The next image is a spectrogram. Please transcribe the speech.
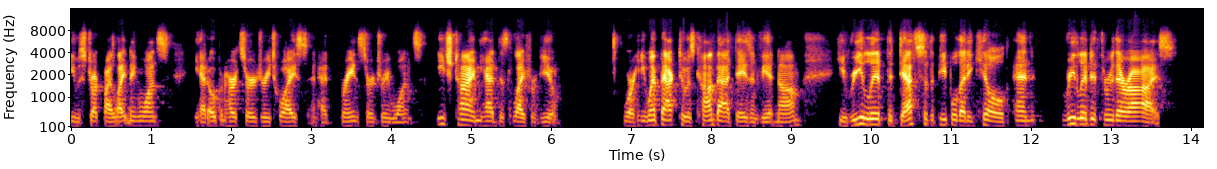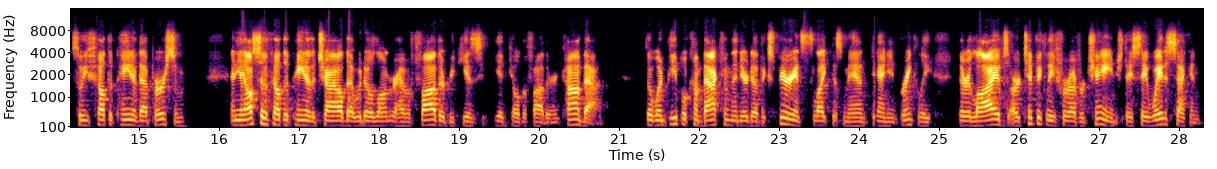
He was struck by lightning once. He had open heart surgery twice and had brain surgery once. Each time he had this life review where he went back to his combat days in Vietnam. He relived the deaths of the people that he killed and relived it through their eyes. So he felt the pain of that person and he also felt the pain of the child that would no longer have a father because he had killed the father in combat. So when people come back from the near-death experience, like this man, Dannion Brinkley, their lives are typically forever changed. They say, wait a second,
